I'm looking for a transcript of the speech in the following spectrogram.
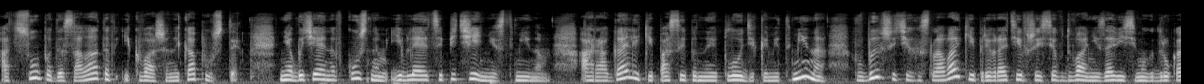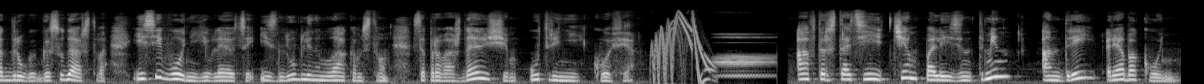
от супа до салатов и квашеной капусты. Необычайно вкусным является печенье с тмином, а рогалики, посыпанные плодиками тмина, в бывшей Чехословакии, превратившейся в два независимых друг от друга государства, и сегодня являются излюбленным лакомством, сопровождающим утренний кофе. Автор статьи «Чем полезен тмин» Андрей Рябаконь.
